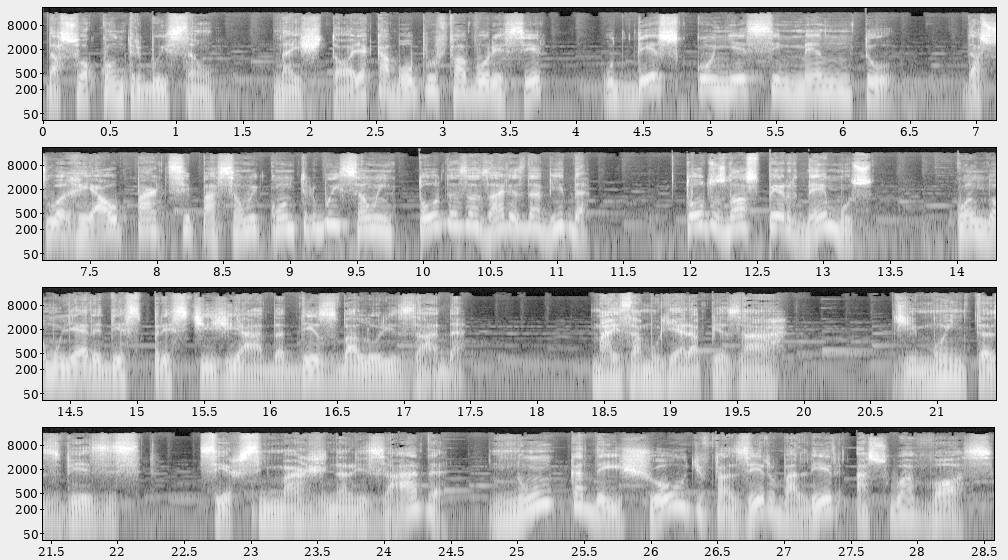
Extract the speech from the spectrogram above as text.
da sua contribuição na história, acabou por favorecer o desconhecimento da sua real participação e contribuição em todas as áreas da vida. Todos nós perdemos quando a mulher é desprestigiada, desvalorizada. Mas a mulher, apesar de muitas vezes ser sim marginalizada, nunca deixou de fazer valer a sua voz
